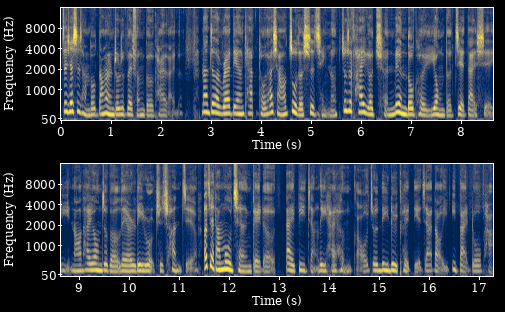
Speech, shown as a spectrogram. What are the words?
这些市场都当然就是被分割开来的。那这个 Radian Capital 它想要做的事情呢，就是开一个全链都可以用的借贷协议，然后他用这个 Layer Zero 去串接，而且他目前给的代币奖励还很高，就利率可以叠加到一一百多趴。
